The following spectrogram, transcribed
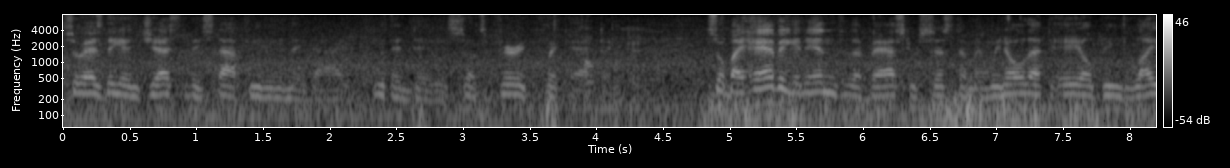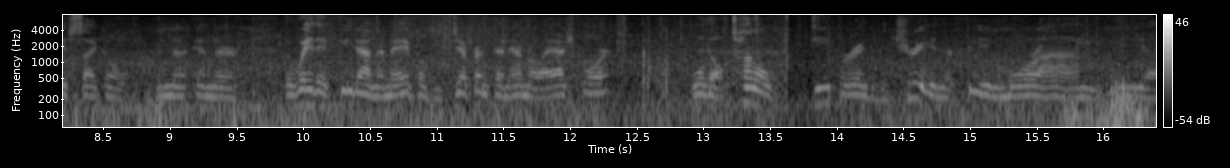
So as they ingest it, they stop feeding and they die within days. So it's very quick acting. Okay. So by having it into the vascular system, and we know that the ALB life cycle in their, in their the way they feed on the maples is different than emerald ash borer. Well, they'll tunnel deeper into the tree, and they're feeding more on the uh,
